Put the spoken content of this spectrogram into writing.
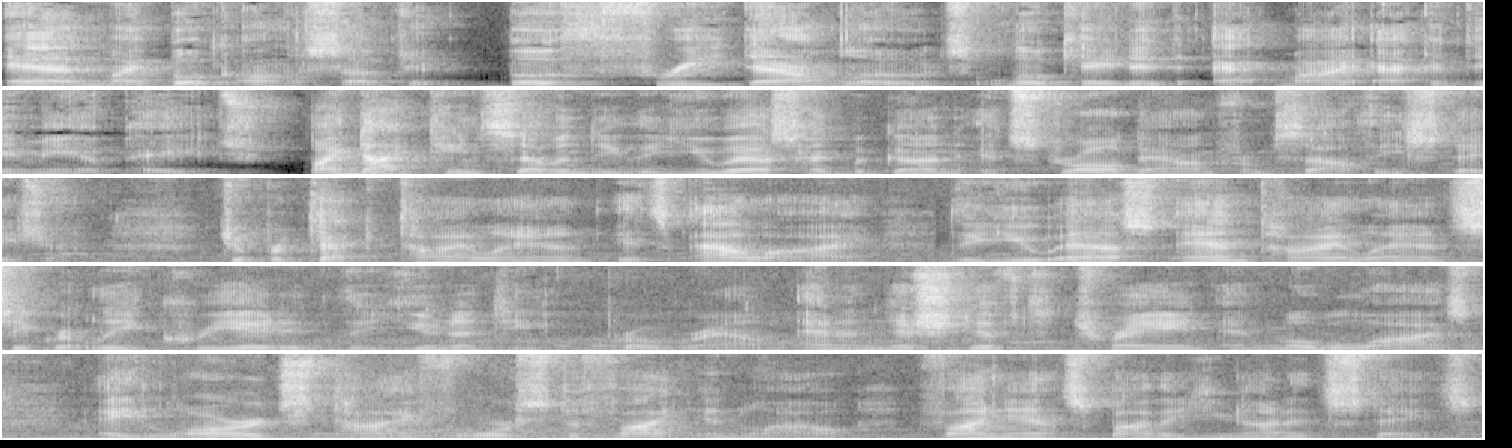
and my book on the subject, both free downloads located at my academia page. By 1970, the U.S. had begun its drawdown from Southeast Asia. To protect Thailand, its ally, the U.S. and Thailand secretly created the Unity Program, an initiative to train and mobilize a large Thai force to fight in Laos, financed by the United States.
